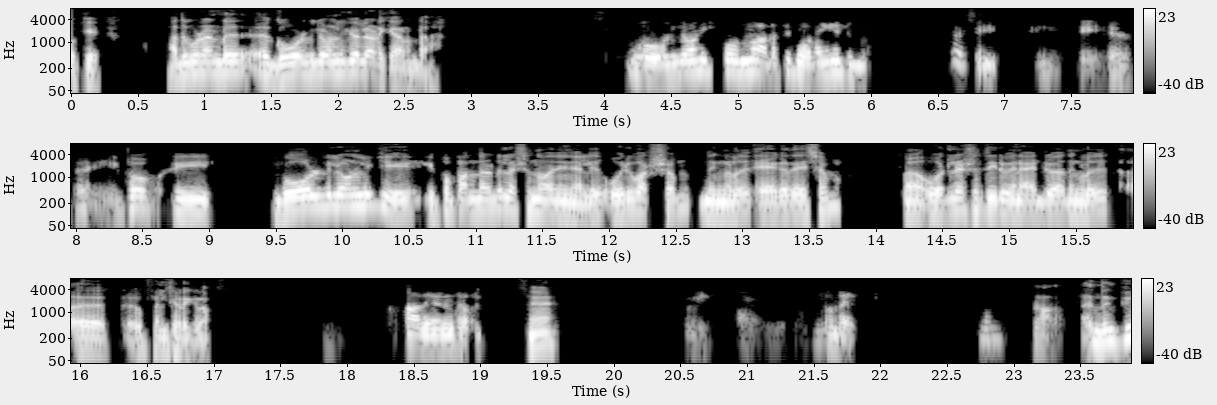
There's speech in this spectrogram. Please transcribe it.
ഓക്കെ. അതുകൂടാണ്ട് ഗോൾഡ് ലോണിലേക്ക് വല്ല അടയ്ക്കാറുണ്ടോ? ഗോൾഡ് ലോൺ ഇപ്പൊ ഒന്നും അടച്ചു തുടങ്ങിയിട്ടില്ല. ഇപ്പൊ ഈ ഗോൾഡ് ലോണിലേക്ക് ഇപ്പൊ പന്ത്രണ്ട് ലക്ഷം എന്ന് പറഞ്ഞു കഴിഞ്ഞാൽ ഒരു വർഷം നിങ്ങൾ ഏകദേശം ഒരു ലക്ഷത്തി ഇരുപതിനായിരം രൂപ നിങ്ങൾ പലിശ അടയ്ക്കണം അതെ അതെ സാർ ഏ? അതെ നിങ്ങൾക്ക്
